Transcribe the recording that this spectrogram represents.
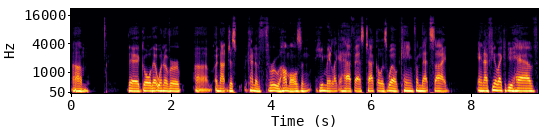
Um, the goal that went over, um, uh, not just kind of through Hummels, and he made like a half-ass tackle as well, came from that side. And I feel like if you have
